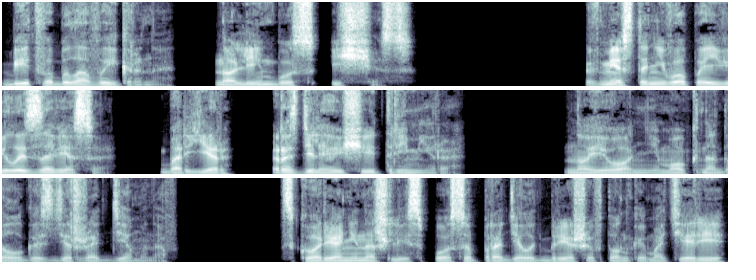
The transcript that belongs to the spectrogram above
битва была выиграна, но Лимбус исчез. Вместо него появилась завеса, барьер, разделяющий три мира. Но и он не мог надолго сдержать демонов. Вскоре они нашли способ проделать бреши в тонкой материи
